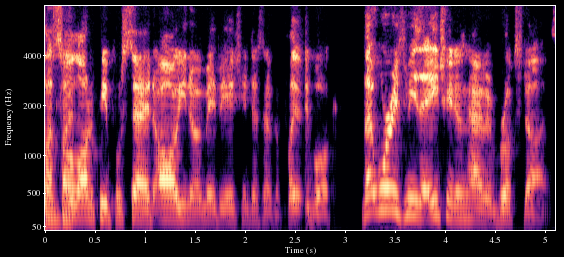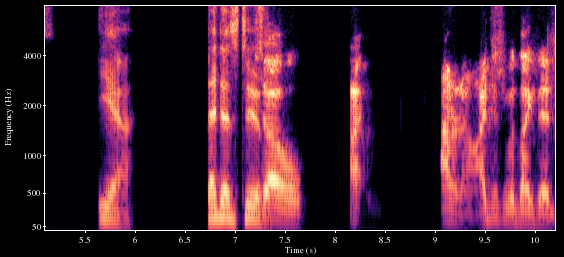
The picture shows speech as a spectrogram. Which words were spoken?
I saw but- a lot of people said, "Oh, you know, maybe Achane doesn't have the playbook." That worries me that Achane doesn't have it. Brooks does. yeah, that does too. So, I, I don't know. I just would like to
